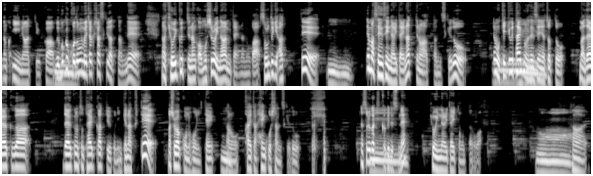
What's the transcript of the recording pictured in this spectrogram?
なんかいいなっていうか、で僕うん子供めちゃくちゃ好きだったんで、なんか教育ってなんか面白いなみたいなのが、その時あって、うんうんで、まあ先生になりたいなっていうのはあったんですけど、でも結局体育の先生にはちょっと、まあ大学が、大学のその体育科っていうところに行けなくて、まあ小学校の方にあの変えた、変更したんですけど、それがきっかけですね。教員になりたいと思ったのは。うんはい。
